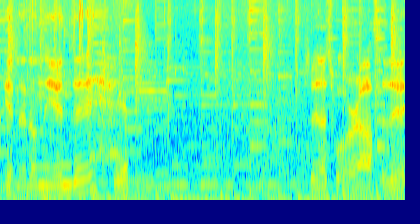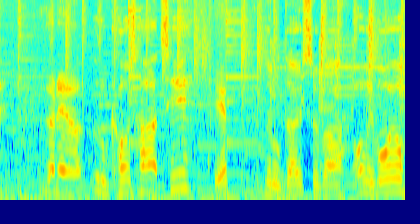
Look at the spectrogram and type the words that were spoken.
getting it on the end there. Yep, So that's what we're after there. We've got our little cos hearts here, yep, little dose of uh, olive oil,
